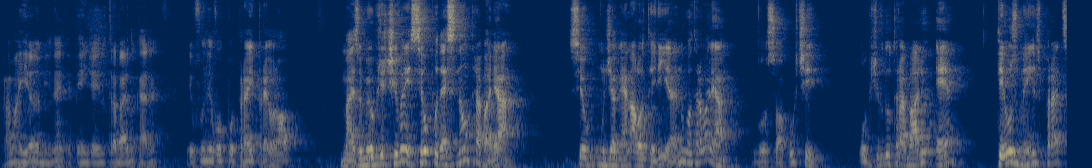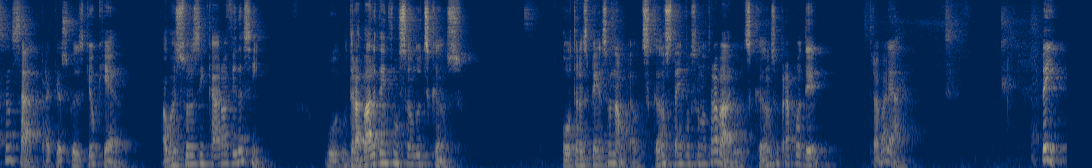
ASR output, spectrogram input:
para Miami, né? Depende aí do trabalho do cara, né? Eu vou, eu vou para ir para Europa. Mas o meu objetivo é. Se eu pudesse não trabalhar, se eu um dia ganhar na loteria, eu não vou trabalhar, vou só curtir. O objetivo do trabalho é ter os meios para descansar, para ter as coisas que eu quero. Algumas pessoas encaram a vida assim. O, o trabalho está em função do descanso. Outras pensam, não, é o descanso está em função do trabalho, o descanso para poder trabalhar. Bem,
